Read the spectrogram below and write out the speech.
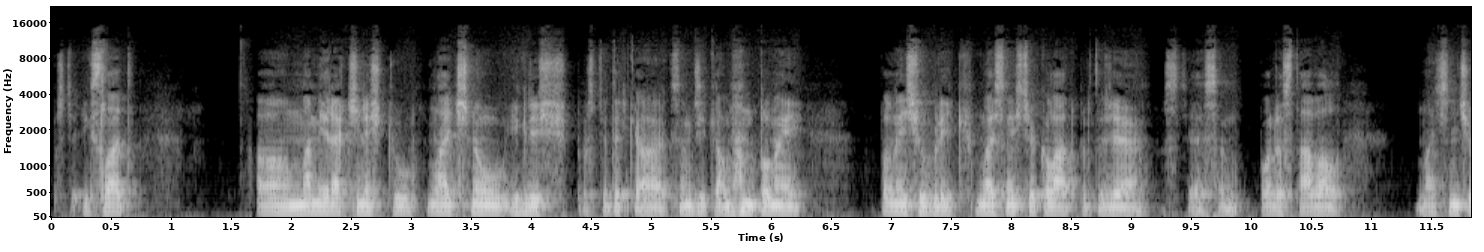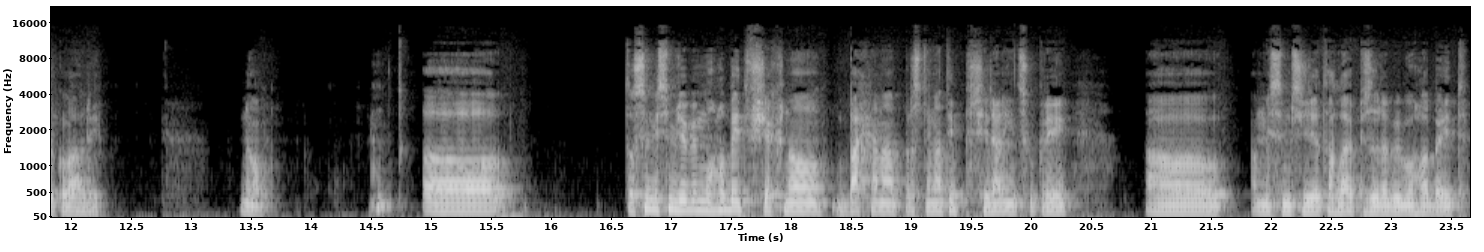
prostě x let. Mám ji radši než tu mléčnou, i když prostě teďka, jak jsem říkal, mám plný plný šuplík mléčných čokolád, protože prostě jsem podostával mléční čokolády. No, uh, to si myslím, že by mohlo být všechno. Bacha na, prostě na ty přidané cukry. Uh, a myslím si, že tahle epizoda by mohla být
